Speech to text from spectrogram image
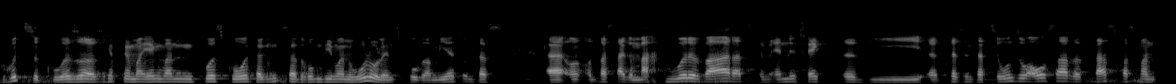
Grütze-Kurse. Also ich habe mir mal irgendwann einen Kurs geholt, da ging es darum, wie man HoloLens programmiert und das äh, und, und was da gemacht wurde, war, dass im Endeffekt äh, die äh, Präsentation so aussah, dass das, was man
